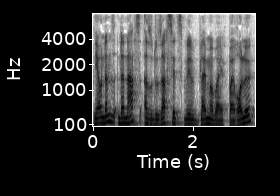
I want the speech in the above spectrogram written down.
ja und dann danach, also du sagst jetzt, wir bleiben mal bei, bei Rolle,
